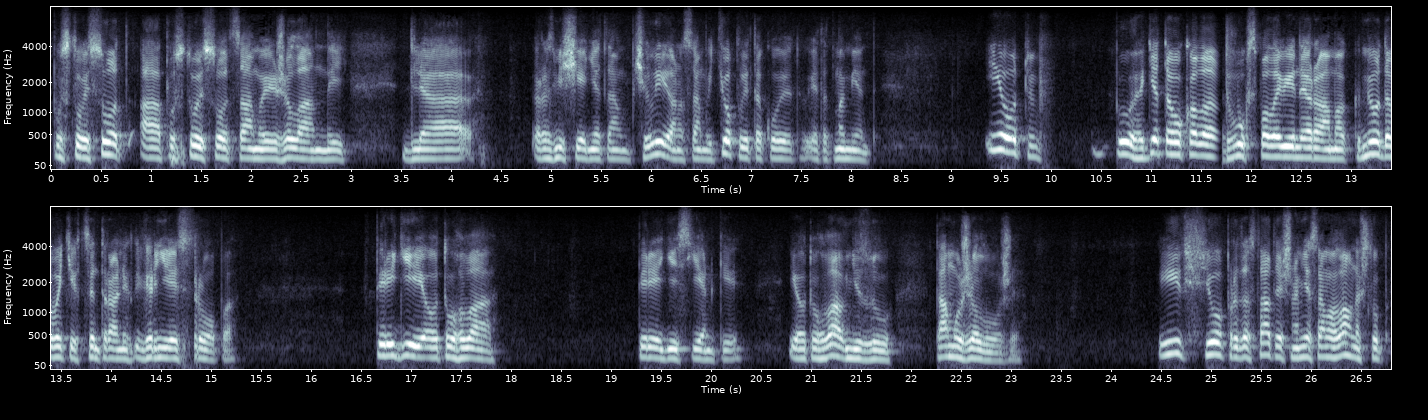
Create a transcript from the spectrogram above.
пустой сот, а пустой сот самый желанный для размещения там пчелы, она самый теплый такой этот момент. И вот где-то около двух с половиной рамок меда в этих центральных, вернее, стропа. Впереди от угла передней стенки и от угла внизу, там уже ложе. И все предостаточно. Мне самое главное, чтобы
